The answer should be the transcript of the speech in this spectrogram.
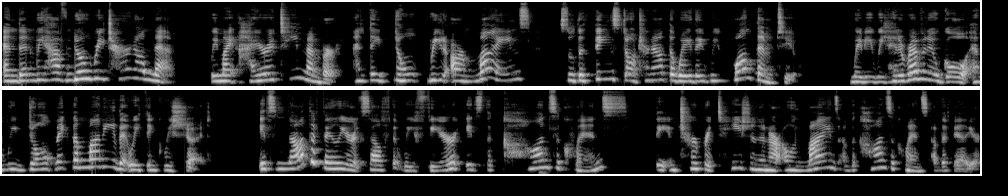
and then we have no return on them. We might hire a team member and they don't read our minds, so the things don't turn out the way they we want them to. Maybe we hit a revenue goal and we don't make the money that we think we should. It's not the failure itself that we fear, it's the consequence, the interpretation in our own minds of the consequence of the failure.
